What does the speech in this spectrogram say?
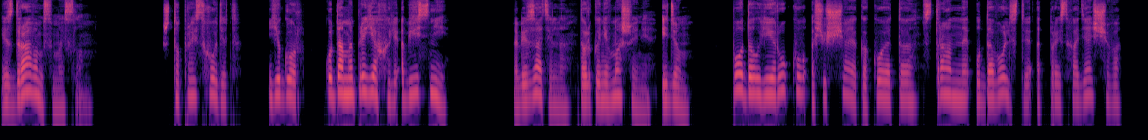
и здравым смыслом. «Что происходит? Егор, куда мы приехали? Объясни». «Обязательно, только не в машине. Идем. Подал ей руку, ощущая какое-то странное удовольствие от происходящего,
